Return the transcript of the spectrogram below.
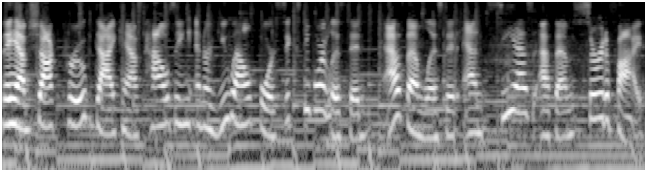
They have shockproof die-cast housing and are UL 464 listed, FM listed, and CSFM certified.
